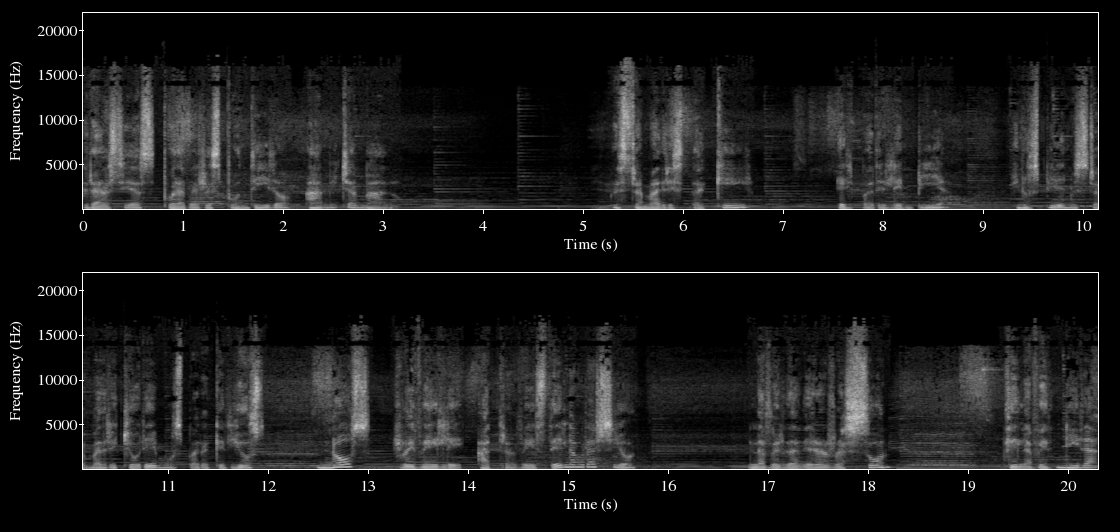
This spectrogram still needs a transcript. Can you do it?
Gracias por haber respondido a mi llamado. Nuestra Madre está aquí, el Padre le envía y nos pide nuestra Madre que oremos para que Dios nos revele a través de la oración la verdadera razón de la venida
